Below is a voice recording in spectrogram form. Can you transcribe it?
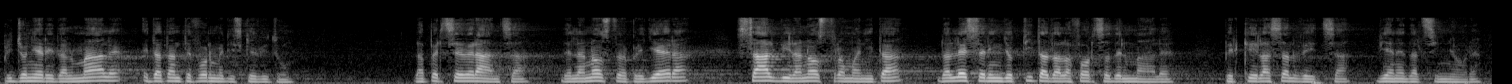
prigionieri dal male e da tante forme di schiavitù. La perseveranza della nostra preghiera salvi la nostra umanità dall'essere inghiottita dalla forza del male, perché la salvezza viene dal Signore.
